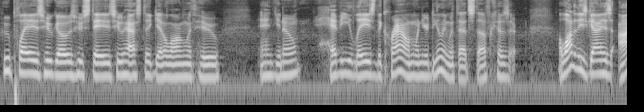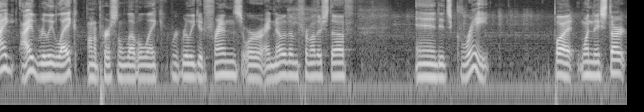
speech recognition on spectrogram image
who plays, who goes, who stays, who has to get along with who, and you know, heavy lays the crown when you're dealing with that stuff because a lot of these guys I I really like on a personal level. Like we're really good friends, or I know them from other stuff, and it's great. But when they start,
